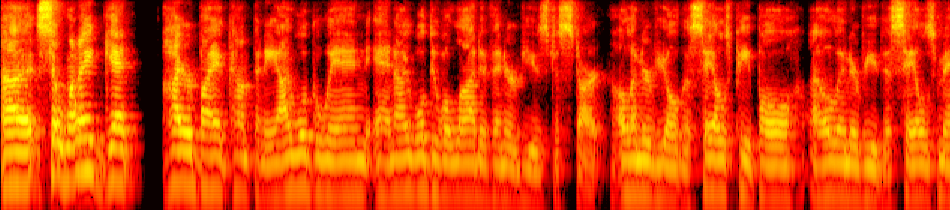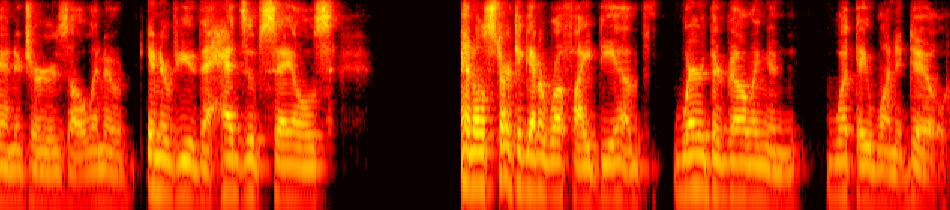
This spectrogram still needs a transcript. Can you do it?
Uh, so when i get hired by a company i will go in and i will do a lot of interviews to start. I'll interview all the salespeople. I'll interview the sales managers. I'll inter- interview the heads of sales. And i'll start to get a rough idea of where they're going and what they want to do.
